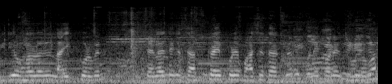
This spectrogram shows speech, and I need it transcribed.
ভিডিও ভালো লাগলে লাইক করবেন। চ্যানেল থেকে সাবস্ক্রাইব করে পাশে থাকবেন। অনেক অনেক ধন্যবাদ।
